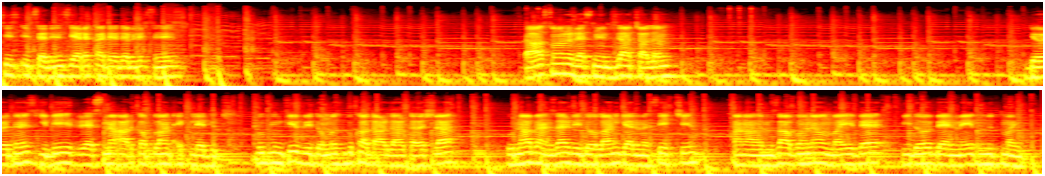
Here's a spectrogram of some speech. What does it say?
Siz istediğiniz yere kaydedebilirsiniz. Daha sonra resmimizi açalım. Gördüğünüz gibi resme arka plan ekledik. Bugünkü videomuz bu kadardı arkadaşlar. Buna benzer videoların gelmesi için kanalımıza abone olmayı ve videoyu beğenmeyi unutmayın.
